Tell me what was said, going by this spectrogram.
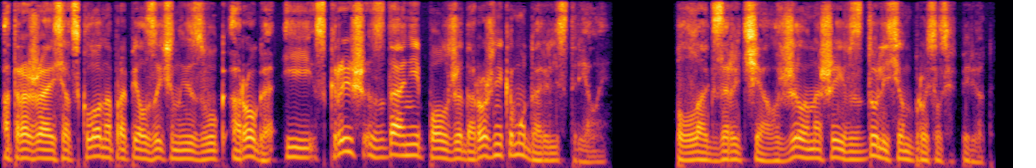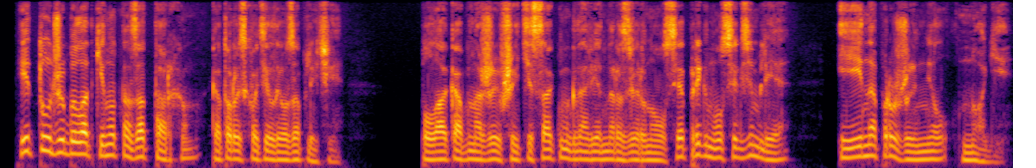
Отражаясь от склона, пропел зычный звук рога, и с крыш зданий полжедорожникам ударили стрелы. Плак зарычал, жилы на шее вздулись, и он бросился вперед. И тут же был откинут назад Тархом, который схватил его за плечи. Плак, обнаживший тесак, мгновенно развернулся, пригнулся к земле и напружинил ноги.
